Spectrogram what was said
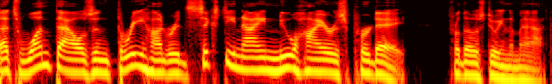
That's 1,369 new hires per day for those doing the math.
